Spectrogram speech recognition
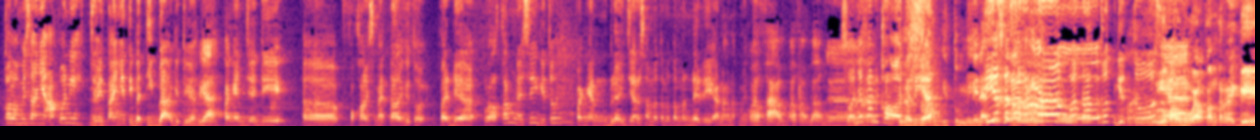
Kalau misalnya aku nih ceritanya tiba-tiba gitu ya, Iya. pengen jadi eh, vokalis metal gitu, pada welcome gak sih gitu, pengen belajar sama teman-teman dari anak-anak metal? welcome welcome banget Soalnya kan kalau Tidak dilihat, itu, Mi. Tidak iya keserem, itu. gue takut gitu. Lu Ya. kalau mau welcome ke reggae.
